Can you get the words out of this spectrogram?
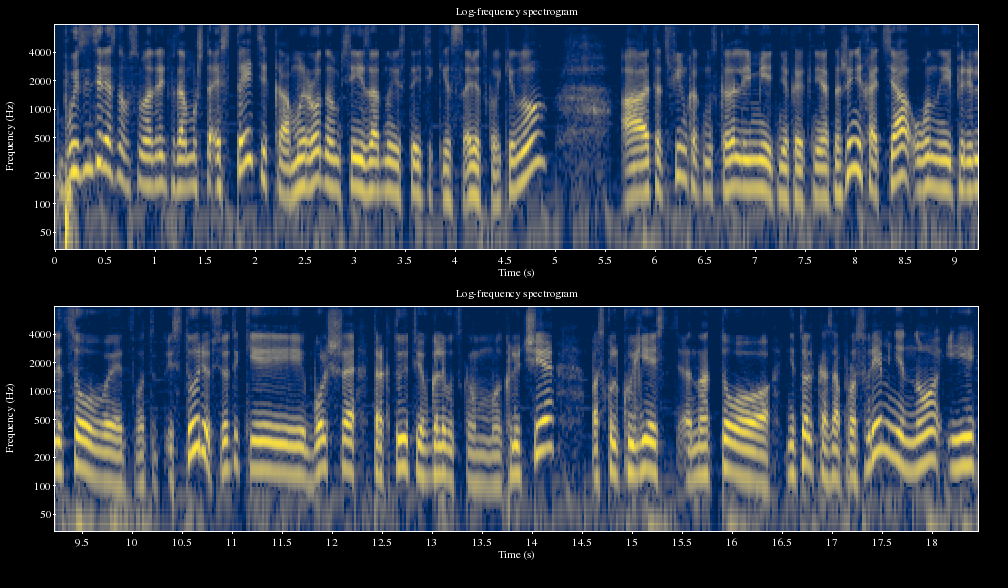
Будет интересно посмотреть, потому что эстетика, мы родом все из одной эстетики советского кино, а этот фильм, как мы сказали, имеет некое к ней отношение, хотя он и перелицовывает вот эту историю, все-таки больше трактует ее в голливудском ключе, поскольку есть на то не только запрос времени, но и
